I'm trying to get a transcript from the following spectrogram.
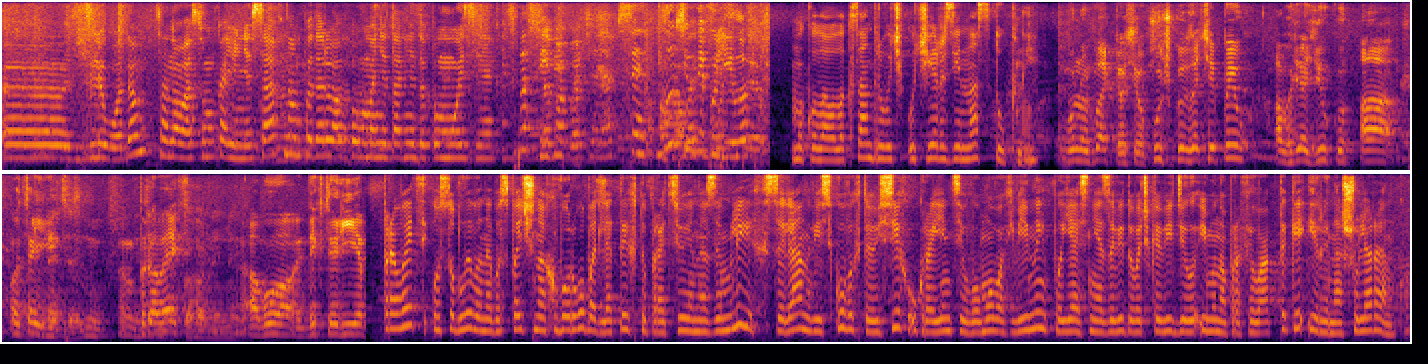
е, з льодом. Це нова сумка ЮНІСЕФ нам подарував по гуманітарній допомозі. Спасибі. Все, зовсім не боліло. Микола Олександрович у черзі наступний. Воно ж бачите, ось пучку зачепив, а в грязюку, а оцей правець або дифтерія. Правець особливо небезпечна хвороба для тих, хто працює на землі, селян, військових та усіх українців в умовах війни, пояснює завідувачка відділу імунопрофілактики Ірина Шуляренко.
